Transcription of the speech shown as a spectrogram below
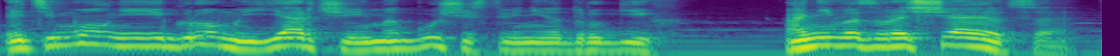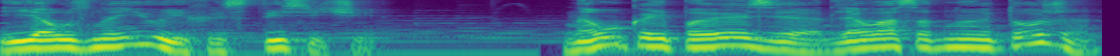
Эти молнии и громы ярче и могущественнее других. Они возвращаются, и я узнаю их из тысячи. Наука и поэзия для вас одно и то же?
